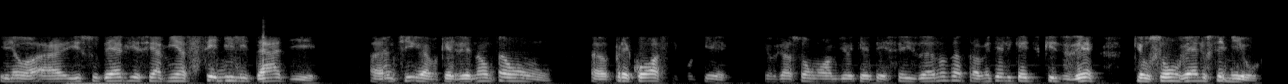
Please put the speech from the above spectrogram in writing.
eu, ah, isso deve ser a minha senilidade antiga, quer dizer, não tão uh, precoce, porque eu já sou um homem de 86 anos, naturalmente ele quer, dizer que eu sou um velho senil.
